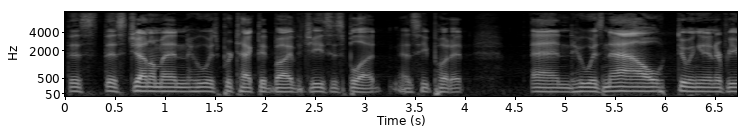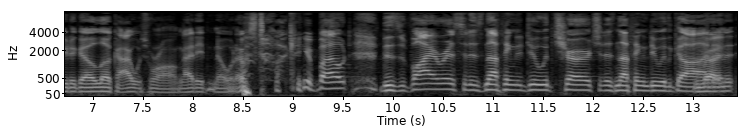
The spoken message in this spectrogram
this this gentleman who was protected by the Jesus blood, as he put it, and who is now doing an interview to go, look, I was wrong. I didn't know what I was talking about. This virus, it has nothing to do with church. It has nothing to do with God. Right. And, it,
